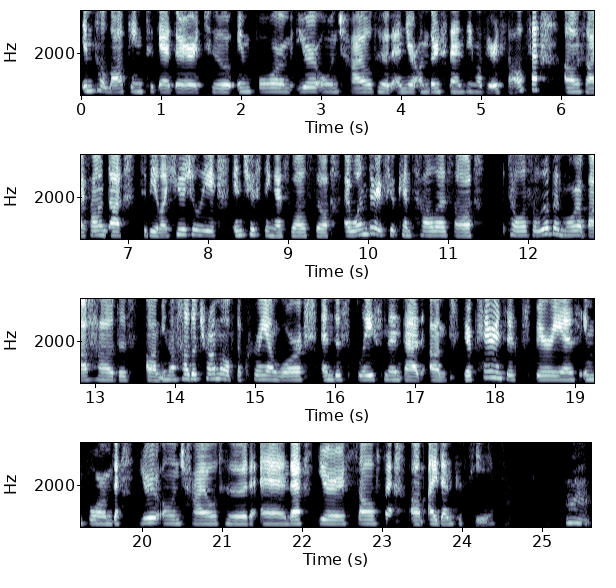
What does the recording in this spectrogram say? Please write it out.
interlocking together to inform your own childhood and your understanding of yourself. Um, so I found that to be like hugely interesting as well. So I wonder if you can tell us uh, tell us a little bit more about how this, um, you know, how the trauma of the Korean War and displacement that um, your parents experienced informed your own childhood and your self um, identity. Mm.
